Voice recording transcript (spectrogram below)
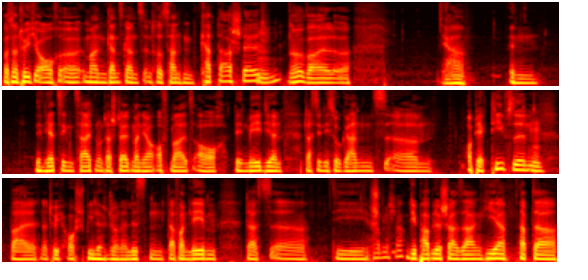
Was natürlich auch äh, immer einen ganz, ganz interessanten Cut darstellt, Mhm. ne, weil äh, ja, in den jetzigen Zeiten unterstellt man ja oftmals auch den Medien, dass sie nicht so ganz ähm, objektiv sind, Mhm. Weil natürlich auch Spielejournalisten davon leben, dass äh, die, Publisher? die Publisher sagen, hier habt ihr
